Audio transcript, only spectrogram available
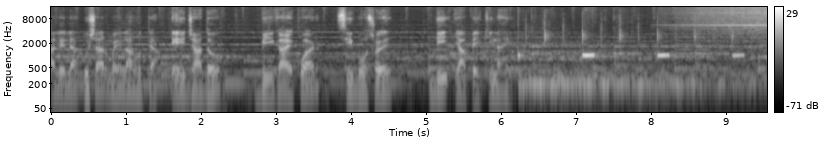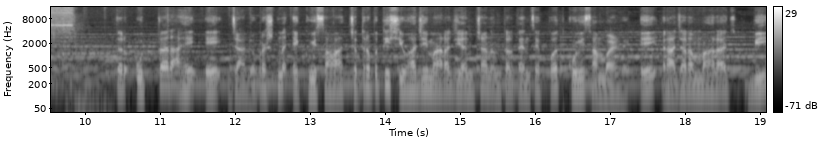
आलेल्या हुशार महिला होत्या? A. Jadhav B Gaikwad C Bhosale D यापैकी नाही. तर उत्तर आहे ए जाधव. प्रश्न एकविसावा. छत्रपती शिवाजी महाराज यांच्या नंतर त्यांचे पद कोणी सांभाळले? A Rajaram Maharaj B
